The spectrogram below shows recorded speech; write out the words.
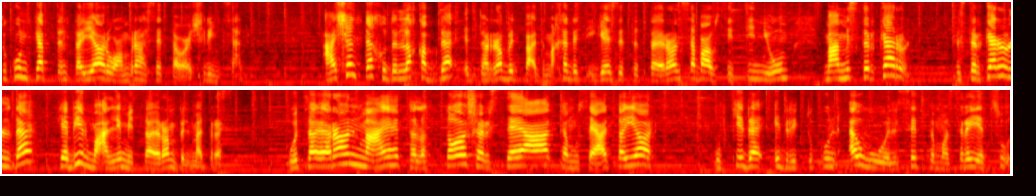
تكون كابتن طيار وعمرها 26 سنة. عشان تاخد اللقب ده اتدربت بعد ما خدت إجازة الطيران 67 يوم مع مستر كارول. مستر كارول ده كبير معلمي الطيران بالمدرسة والطيران معاه 13 ساعة كمساعد طيار. وبكده قدرت تكون أول ست مصرية تسوق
